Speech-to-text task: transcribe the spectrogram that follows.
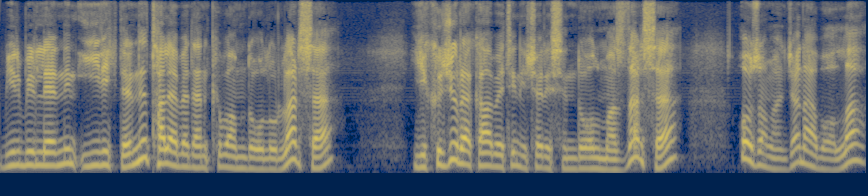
birbirlerinin iyiliklerini talep eden kıvamda olurlarsa, yıkıcı rekabetin içerisinde olmazlarsa, o zaman Cenab-ı Allah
